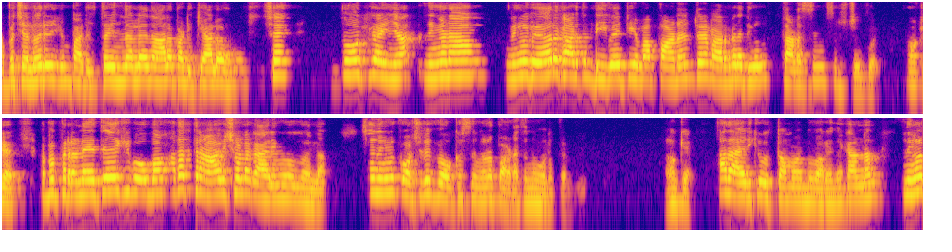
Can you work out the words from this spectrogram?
അപ്പൊ ചിലവരിക്കും പഠിത്തം ഇന്നല്ല നാളെ പഠിക്കാലോ. പക്ഷെ നോക്കിക്കഴിഞ്ഞാൽ നിങ്ങളുടെ നിങ്ങൾ വേറെ കാര്യത്തിൽ ഡിബേറ്റ് ചെയ്യുമ്പോൾ പഠനത്തിന് വളരെയധികം തടസ്സം സൃഷ്ടിക്കും. ഓക്കെ അപ്പൊ പ്രണയത്തിലേക്ക് പോകുമ്പോൾ അത് അത്ര ആവശ്യമുള്ള കാര്യങ്ങളൊന്നുമല്ല. സോ നിങ്ങൾ കുറച്ചുകൂടി ഫോക്കസ് നിങ്ങളുടെ പഠനത്തിന് കൊടുക്കണം. ഓക്കെ അതായിരിക്കും ഉത്തമം എന്ന് പറയുന്നത്. കാരണം നിങ്ങൾ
